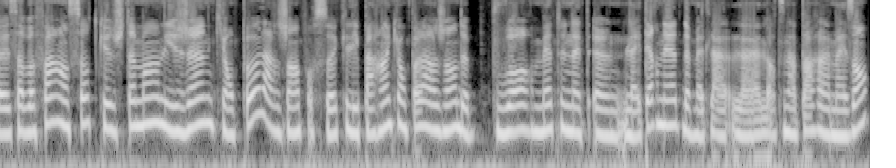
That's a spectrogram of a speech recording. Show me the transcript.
Euh, ça va faire en sorte que justement les jeunes qui n'ont pas l'argent pour ça, que les parents qui n'ont pas l'argent de pouvoir mettre l'internet, de mettre l'ordinateur à la maison,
